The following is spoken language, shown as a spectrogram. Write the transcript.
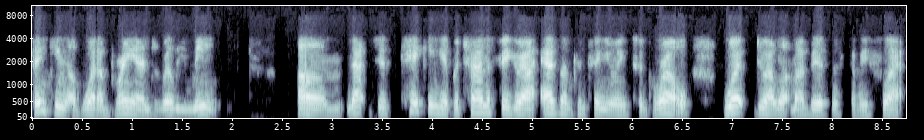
thinking of what a brand really means um, not just taking it, but trying to figure out as I'm continuing to grow, what do I want my business to reflect?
